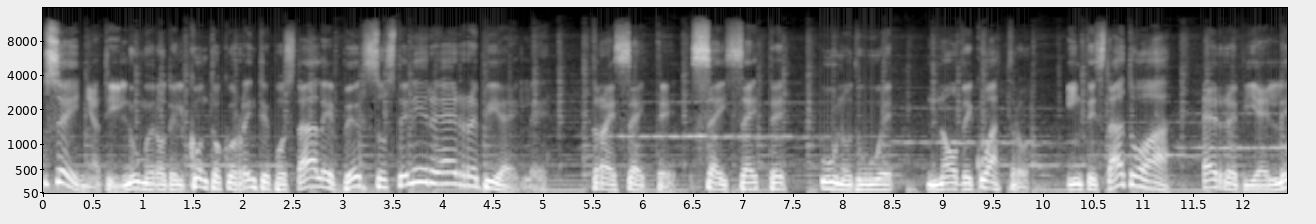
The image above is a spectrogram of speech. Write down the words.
Segnati il numero del conto corrente postale per sostenere RPL. 3767 1294. Intestato a RPL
